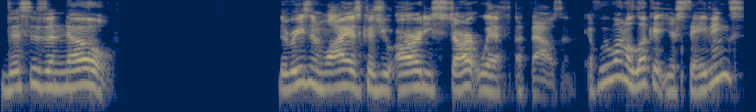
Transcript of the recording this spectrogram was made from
This is a no. The reason why is because you already start with a thousand. If we want to look at your savings,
